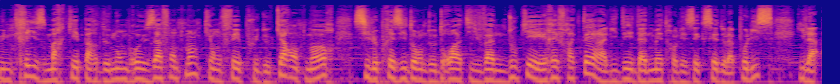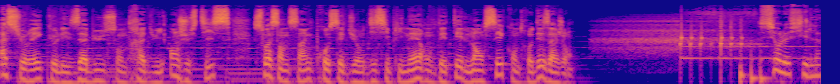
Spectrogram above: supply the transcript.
une crise marquée par de nombreux affrontements qui ont fait plus de 40 morts. Si le président de droite Ivan Duque est réfractaire à l'idée d'admettre les excès de la police, il a assuré que les abus sont traduits en justice. 65 procédures disciplinaires ont été lancées contre des agents. Sur le fil.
